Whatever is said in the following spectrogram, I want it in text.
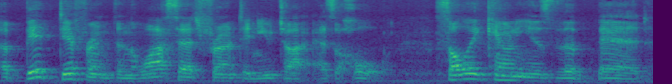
a bit different than the Wasatch Front and Utah as a whole. Salt Lake County is the bed,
